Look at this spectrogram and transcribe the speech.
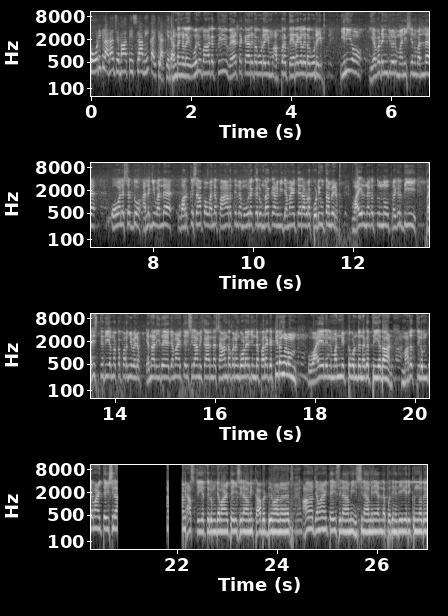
കോടികളാണ് ജമാഅത്ത് ഇസ്ലാമി കൈക്കലാക്കിയത്. ഒരു ഭാഗത്ത് വേട്ടക്കാരുടെ കൂടെയും അപ്പുറത്ത് ഇരകളുടെ കൂടെയും. ഇനിയോ എവിടെങ്കിലും ഒരു മനുഷ്യൻ വല്ല ഓലഷെഡോ അല്ലെങ്കിൽ വല്ല വർക്ക് ഷാപ്പോ വല്ല പാടത്തിന്റെ മൂലക്കൽ ഉണ്ടാക്കുകയാണെങ്കിൽ ജമായത്തേർ അവിടെ കൊടി കുത്താൻ വരും. വയൽ നികത്തുന്നു പ്രകൃതി പരിസ്ഥിതി എന്നൊക്കെ പറഞ്ഞു വരും. എന്നാൽ ഇതേ ജമായത്തെ ഇസ്ലാമിക്കാരന്റെ ശാന്തപുരം കോളേജിന്റെ പല കെട്ടിടങ്ങളും വയലിൽ മണ്ണിട്ടുകൊണ്ട് നികത്തിയതാണ്. മതത്തിലും ജമായത്തെ ഇസ്ലാം രാഷ്ട്രീയത്തിലും ജമാഅത്തെ ഇസ്ലാമി കാബഡ്യമാണ് ആ ജമാഅത്തെ ഇസ്ലാമി ഇസ്ലാമിനെ അല്ല പ്രതിനിധീകരിക്കുന്നത്.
